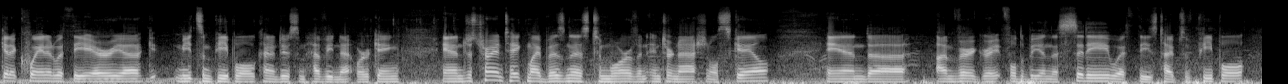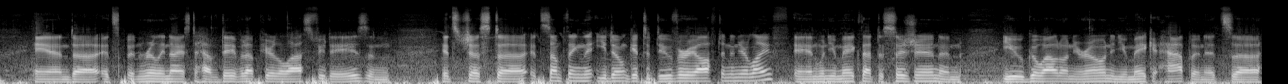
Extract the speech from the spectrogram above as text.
get acquainted with the area, get, meet some people, kind of do some heavy networking, and just try and take my business to more of an international scale. And uh, I'm very grateful to be in this city with these types of people and uh, it's been really nice to have David up here the last few days and it's just uh, it's something that you don't get to do very often in your life. And when you make that decision and you go out on your own and you make it happen it's uh,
